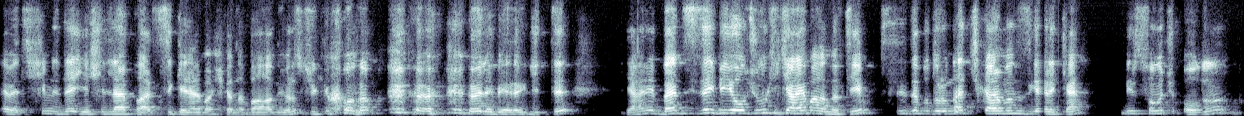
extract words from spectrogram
Evet, şimdi de Yeşiller Partisi Genel Başkanı'na bağlanıyoruz. Çünkü konu öyle bir yere gitti. Yani ben size bir yolculuk hikayemi anlatayım. Siz de bu durumdan çıkarmanız gereken bir sonuç olduğunu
